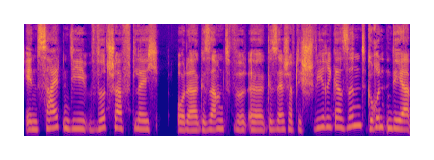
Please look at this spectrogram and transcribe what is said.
in Zeiten, die wirtschaftlich oder gesamtgesellschaftlich äh, schwieriger sind, Gründen dir ja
